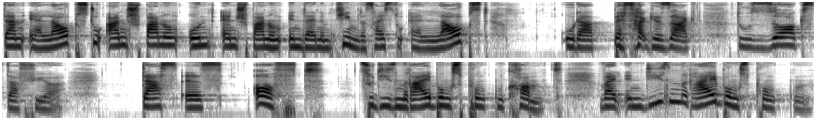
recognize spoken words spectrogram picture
dann erlaubst du Anspannung und Entspannung in deinem Team. Das heißt, du erlaubst oder besser gesagt, du sorgst dafür, dass es oft zu diesen Reibungspunkten kommt, weil in diesen Reibungspunkten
